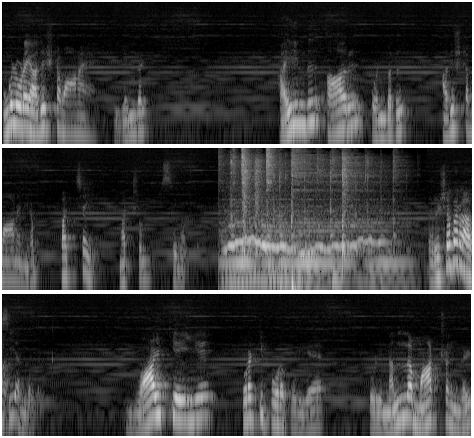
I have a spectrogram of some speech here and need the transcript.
உங்களுடைய அதிர்ஷ்டமான எண்கள் ஐந்து ஆறு ஒன்பது அதிர்ஷ்டமான நிறம் பச்சை மற்றும் சிவப்பு. ரிஷபராசி அன்பர்களுக்கு வாழ்க்கையே புரட்டி போடக்கூடிய ஒரு நல்ல மாற்றங்கள்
